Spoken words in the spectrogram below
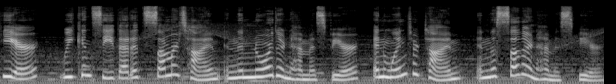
Here, we can see that it's summertime in the northern hemisphere and wintertime in the southern hemisphere.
